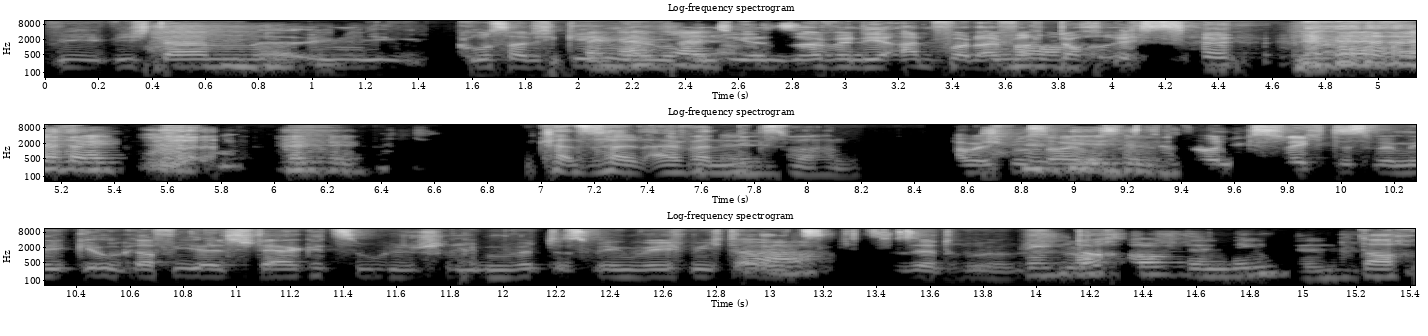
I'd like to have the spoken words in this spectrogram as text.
wie, wie ich dann äh, irgendwie großartig gegen halt- argumentieren soll, wenn die Antwort einfach Genau. doch ist. Kannst halt einfach Äh. nichts machen. Aber ich muss sagen, es ist jetzt auch nichts Schlechtes, wenn mir Geografie als Stärke zugeschrieben wird, deswegen will ich mich da Ja. jetzt nicht zu sehr drüber beschweren. Doch, auf den LinkedIn. Doch.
